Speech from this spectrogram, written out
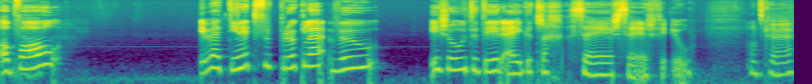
Obwohl, ich werde dich nicht verprügeln, weil ich schulde dir eigentlich sehr, sehr viel. Okay.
